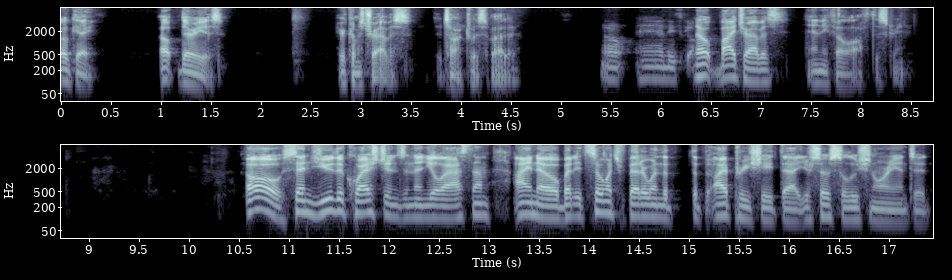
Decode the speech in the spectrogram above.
Okay. Oh, there he is. Here comes Travis to talk to us about it. Oh, and he's gone. Nope. Bye, Travis. And he fell off the screen. Oh, send you the questions and then you'll ask them. I know, but it's so much better when the, the I appreciate that. You're so solution oriented.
